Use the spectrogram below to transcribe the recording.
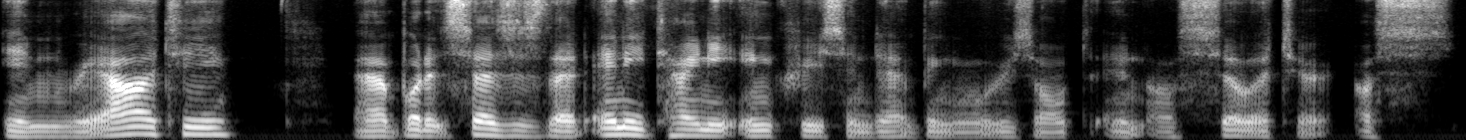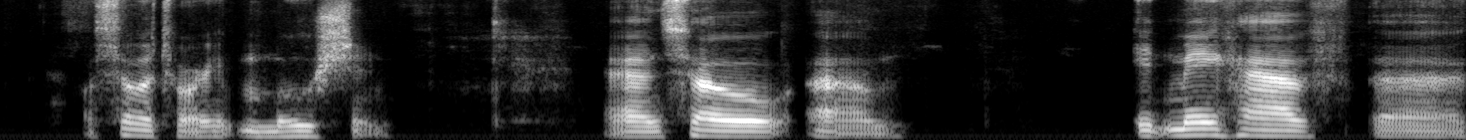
in reality. Uh, what it says is that any tiny increase in damping will result in oscillatory, os, oscillatory motion. And so um, it may have uh,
